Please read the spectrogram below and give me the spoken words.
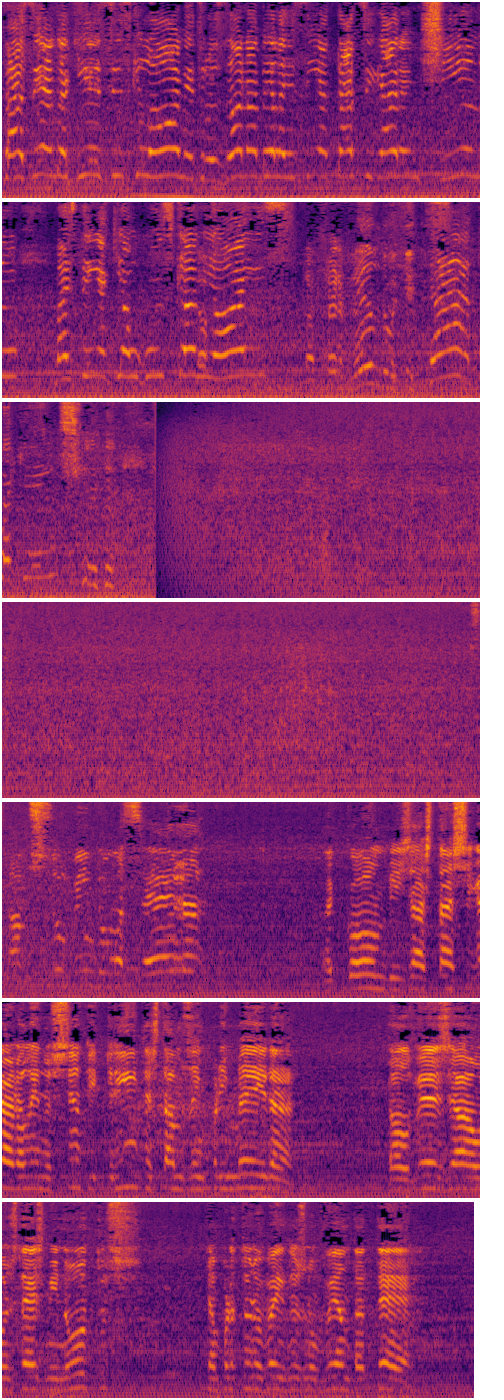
fazendo aqui esses quilômetros. Dona Belezinha tá se garantindo, mas tem aqui alguns caminhões. Tá fervendo isso. Tá, tá quente. Estamos subindo uma serra. A Kombi já está a chegar ali nos 130. Estamos em primeira, talvez já há uns 10 minutos. A temperatura veio dos 90 até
